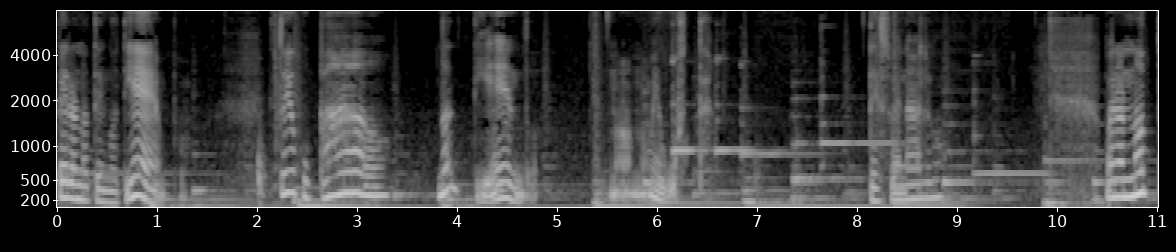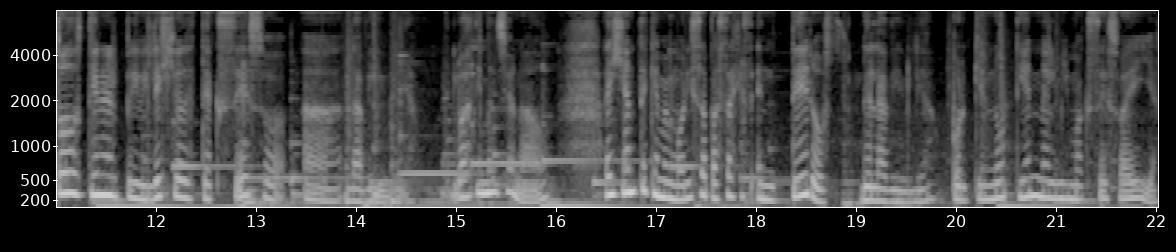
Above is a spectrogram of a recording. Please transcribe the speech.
Pero no tengo tiempo. Estoy ocupado. No entiendo. No, no me gusta. ¿Te suena algo? Bueno, no todos tienen el privilegio de este acceso a la Biblia. ¿Lo has dimensionado? Hay gente que memoriza pasajes enteros de la Biblia porque no tienen el mismo acceso a ella.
